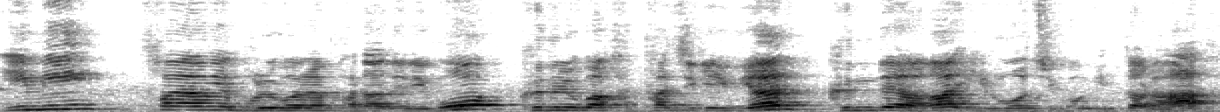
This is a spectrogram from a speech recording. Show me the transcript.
이미 서양의 물건을 받아들이고 그들과 같아지기 위한 근대화가 이루어지고 있더라.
